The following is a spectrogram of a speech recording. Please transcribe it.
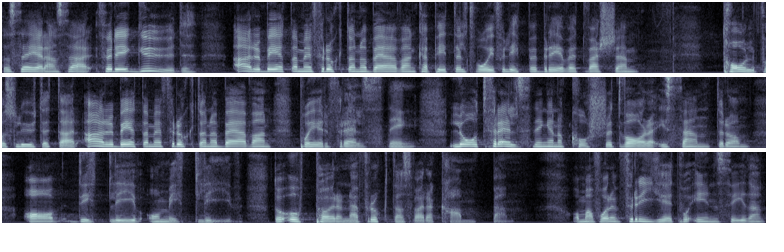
Så säger han så här, för det är Gud, arbeta med fruktan och bävan kapitel 2 i Filipperbrevet versen 12 på slutet där. Arbeta med fruktan och bävan på er frälsning. Låt frälsningen och korset vara i centrum av ditt liv och mitt liv. Då upphör den här fruktansvärda kampen. Och man får en frihet på insidan.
